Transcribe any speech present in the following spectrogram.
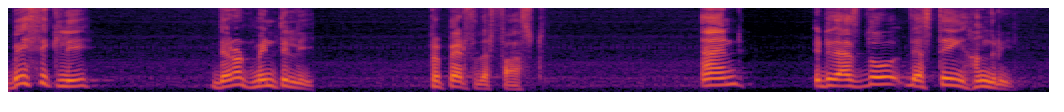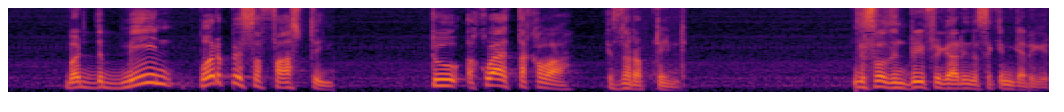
basically they're not mentally prepared for that fast. And it is as though they're staying hungry. But the main purpose of fasting to acquire taqwa is not obtained. This was in brief regarding the second category.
